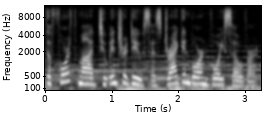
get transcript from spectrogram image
The fourth mod to introduce is Dragonborn VoiceOver.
